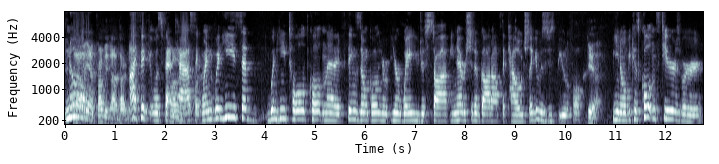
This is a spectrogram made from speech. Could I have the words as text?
no, Uh, yeah, probably not hard. I think it was fantastic when when he said when he told Colton that if things don't go your, your way, you just stop. You never should have got off the couch. Like it was just beautiful, yeah, you know, because Colton's tears were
